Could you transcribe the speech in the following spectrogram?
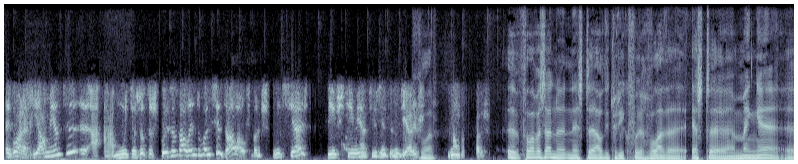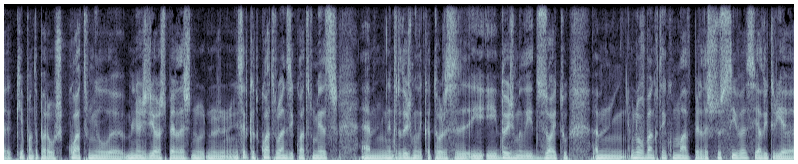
agora, realmente, eh, há, há, muitas outras coisas além do Banco Central. Há os bancos comerciais, de investimento e os intermediários claro. não bancários. Eh, falava já nesta auditoria que foi revelada esta manhã, eh, que aponta para os 4 mil eh, milhões de euros de perdas no, no, em cerca de 4 anos e 4 meses um, ehm, entre 2014 e, e 2018. Um, o novo banco tem acumulado perdas sucessivas e a auditoria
